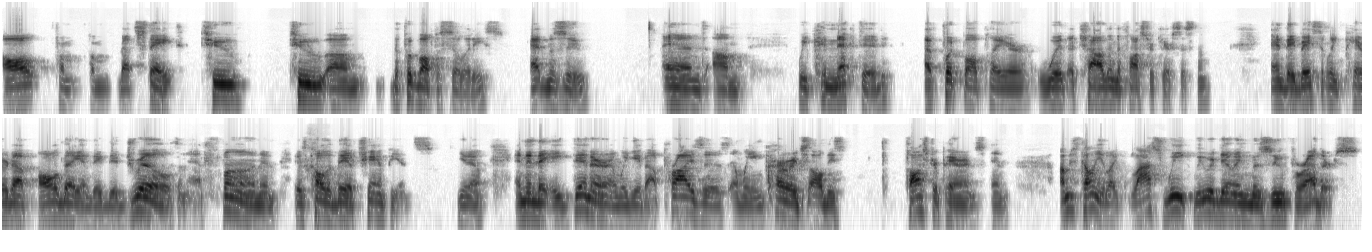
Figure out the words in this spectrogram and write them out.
all from from that state to to um, the football facilities at Mizzou, and um, we connected a football player with a child in the foster care system. And they basically paired up all day and they did drills and had fun. And it was called a day of champions, you know? And then they ate dinner and we gave out prizes and we encouraged all these foster parents. And I'm just telling you, like last week we were doing Mizzou for others.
